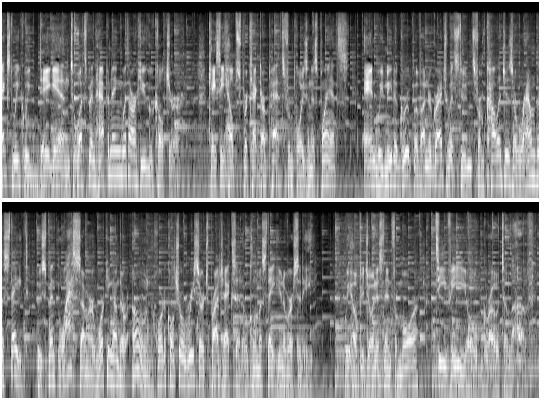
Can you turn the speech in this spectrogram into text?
Next week, we dig into what's been happening with our hugelkultur. Casey helps protect our pets from poisonous plants. And we meet a group of undergraduate students from colleges around the state who spent last summer working on their own horticultural research projects at Oklahoma State University. We hope you join us then for more TV You'll Grow to Love.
